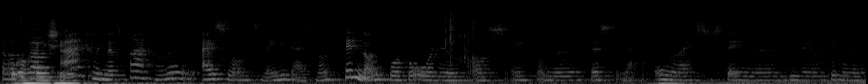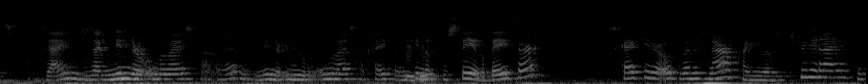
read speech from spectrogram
en wat wou ik georganiseerd. eigenlijk net vragen. We- IJsland, nee niet IJsland, Finland wordt beoordeeld als een van de beste ja, onderwijssystemen die er op dit moment zijn. Dus ze zijn minder onderwijs gaan, hè, minder uren onderwijs gaan geven en de Mhm. kinderen presteren beter. Dus kijk je er ook wel eens naar of gaan jullie wel eens op studiereis? Of?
